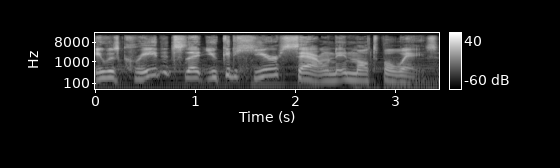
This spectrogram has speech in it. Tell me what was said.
It was created so that you could hear sound in multiple ways.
